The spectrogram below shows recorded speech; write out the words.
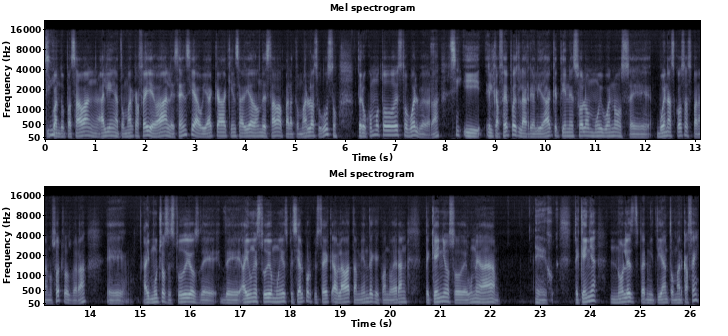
y cuando pasaban alguien a tomar café llevaban la esencia o ya cada quien sabía dónde estaba para tomarlo a su gusto. Pero cómo todo esto vuelve, ¿verdad? Sí. Y el café, pues la realidad que tiene solo muy buenos, eh, buenas cosas para nosotros, ¿verdad? Eh, hay muchos estudios de, hay un estudio muy especial porque usted hablaba también de que cuando eran pequeños o de una edad eh, pequeña no les permitían tomar café.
